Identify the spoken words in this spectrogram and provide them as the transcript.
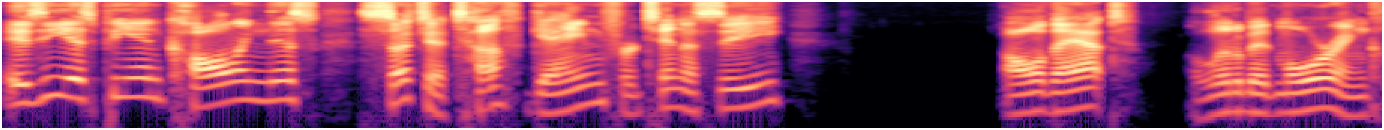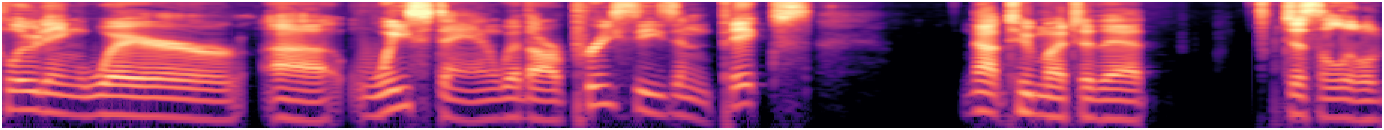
is ESPN calling this such a tough game for Tennessee? All that, a little bit more, including where uh, we stand with our preseason picks. Not too much of that, just a little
